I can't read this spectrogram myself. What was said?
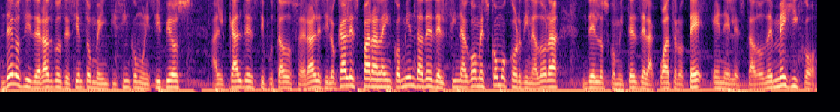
de los liderazgos de 125 municipios alcaldes, diputados federales y locales para la encomienda de Delfina Gómez como coordinadora de los comités de la 4T en el Estado de México.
